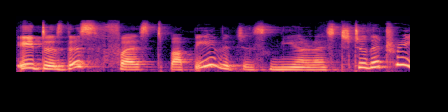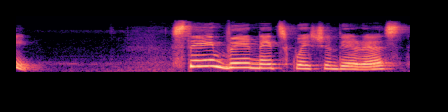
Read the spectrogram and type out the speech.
It is this first puppy which is nearest to the tree. Same way next question there is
